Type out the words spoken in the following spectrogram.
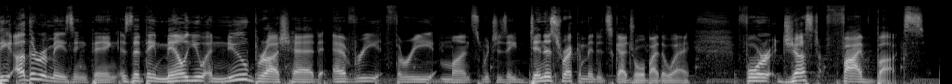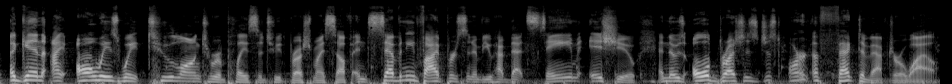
The other amazing thing is that they mail you a new brush head every three months, which is a dentist recommended schedule, by the way, for just five bucks. Again, I always wait too long to replace a toothbrush myself, and 75% of you have that same issue, and those old brushes just aren't effective after a while.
